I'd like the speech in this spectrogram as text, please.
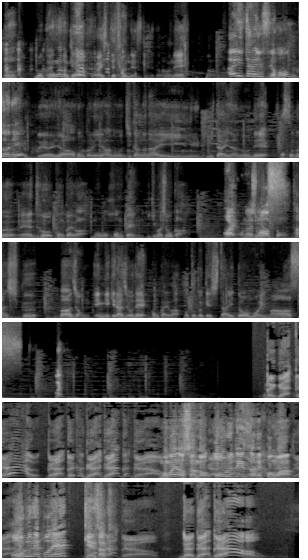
あもう帰らなきゃとか言ってたんですけれどもね。帰りたいんですよ、本当に。いやいや、本当にあの時間がないみたいなので、早速、えー、と今回はもう本編いきましょうか。はい、お願いします。短縮バージョン演劇ラジオで今回はお届けしたいと思います。桃屋のおっさんのオールデイズ・ザ・ネッポンは、オールネポで検索。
